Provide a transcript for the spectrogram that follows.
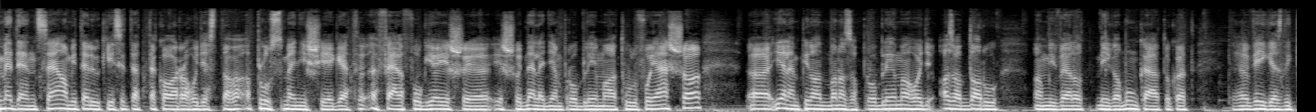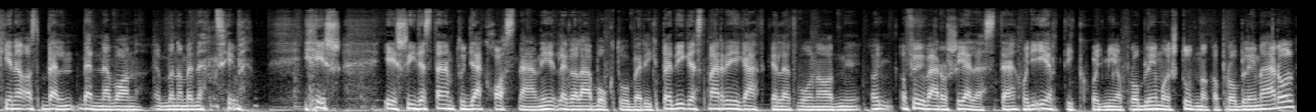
medence, amit előkészítettek arra, hogy ezt a plusz mennyiséget felfogja, és, és hogy ne legyen probléma a túlfolyással. Jelen pillanatban az a probléma, hogy az a daru, amivel ott még a munkálatokat végezni kéne, az ben- benne van ebben a medencében. És, és így aztán nem tudják használni legalább októberig. Pedig ezt már rég át kellett volna adni. A- főváros jelezte, hogy értik, hogy mi a probléma, és tudnak a problémáról,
